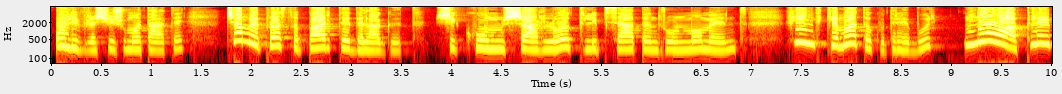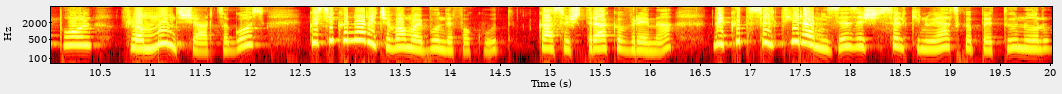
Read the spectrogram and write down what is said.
o livră și jumătate, cea mai proastă parte de la gât. Și cum Charlotte lipsea pentru un moment, fiind chemată cu treburi, Noah Claypole, flămând și arțăgos, găsi că nu are ceva mai bun de făcut ca să-și treacă vremea, decât să-l tiranizeze și să-l chinuiască pe tânăr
